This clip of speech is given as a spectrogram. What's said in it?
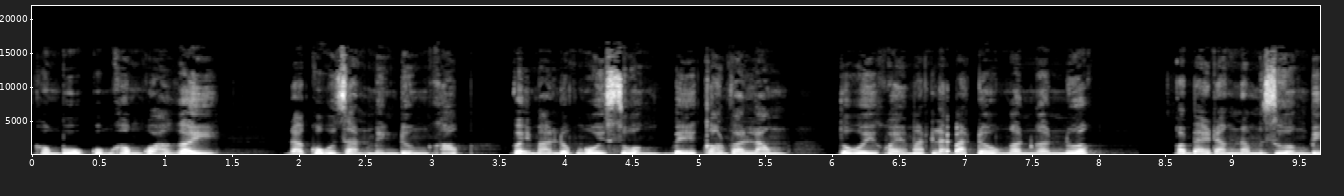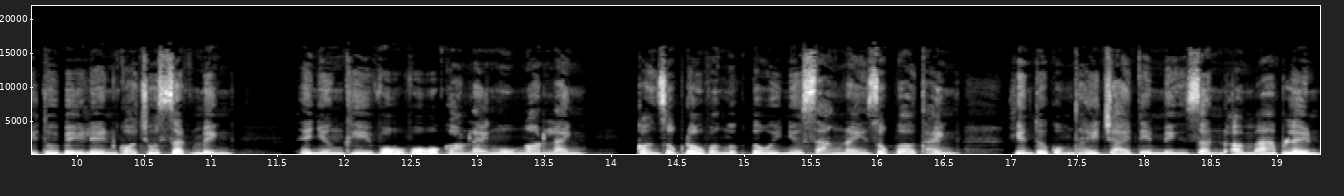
không bụ cũng không quá gầy. Đã cố dặn mình đừng khóc Vậy mà lúc ngồi xuống bế con vào lòng Tôi khóe mắt lại bắt đầu ngân ngấn nước. Con bé đang nằm giường bị tôi bế lên có chút giật mình. Thế nhưng khi vỗ vỗ con lại ngủ ngon lành Còn rúc đầu vào ngực tôi như sáng nay rúc vào thành Khiến tôi cũng thấy trái tim mình dần ấm áp lên.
